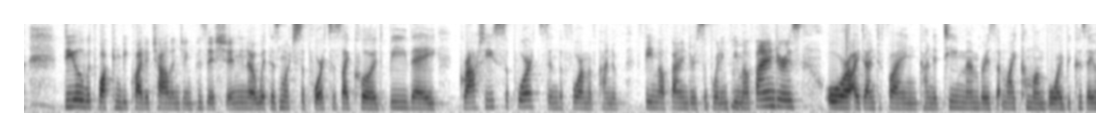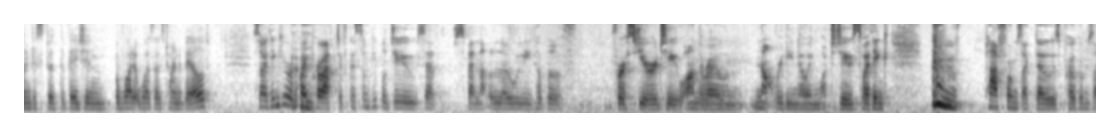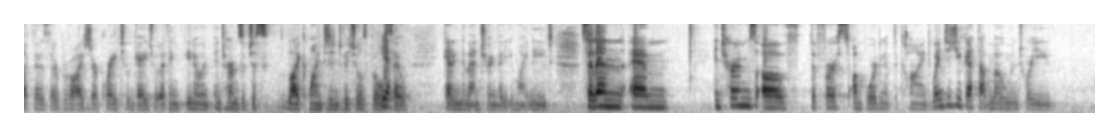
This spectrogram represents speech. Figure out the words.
deal with what can be quite a challenging position. You know, with as much supports as I could, be they gratis supports in the form of kind of female founders supporting mm. female mm. founders or identifying kind of team members that might come on board because they understood the vision of what it was I was trying to build. So I think you were quite proactive because some people do spend that lonely couple of first year or two on their own, not really knowing what to do. So I think platforms like those, programs like those that are provided are great to engage with. I think, you know, in, in terms of just like minded individuals, but also yeah. getting the mentoring that you might need. So then, um, in terms of the first onboarding of the kind, when did you get that moment where you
